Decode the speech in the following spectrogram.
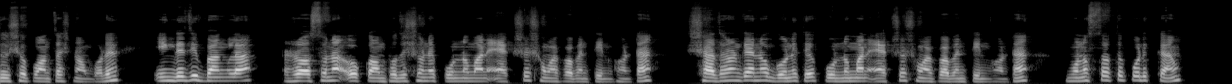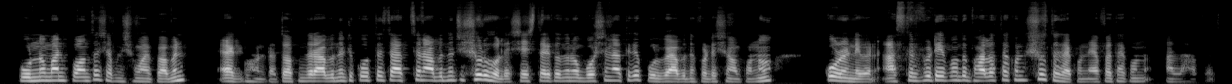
দুইশো পঞ্চাশ নম্বরের। ইংরেজি, বাংলা, রচনা ও কম্পোজিশনে পূর্ণমান একশো সময় পাবেন তিন ঘণ্টা। সাধারণ জ্ঞান ও গণিতে পূর্ণমান একশো সময় পাবেন তিন ঘণ্টা। মনস্তত্ত্ব পরীক্ষা পূর্ণমান পঞ্চাশ, আপনি সময় পাবেন এক ঘণ্টা। তো আপনারা আবেদনটি করতে চাচ্ছেন, আবেদনটি শুরু হলে শেষ তারিখের জন্য বসে না থেকে পূর্বে আবেদন ফটি সম্পন্ন করে নেবেন। আজকের ভিডিও এই পর্যন্ত। ভালো থাকুন, সুস্থ থাকুন এফা থাকুন। আল্লাহ হাফেজ।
